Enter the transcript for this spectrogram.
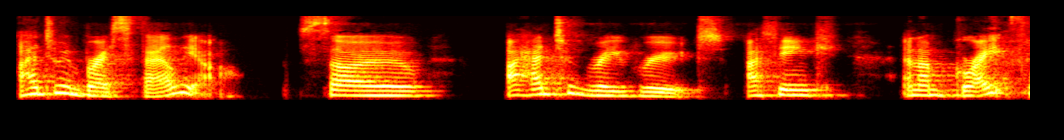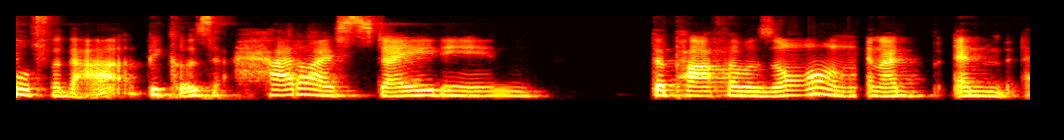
I had to embrace failure. So I had to reroute. I think, and I'm grateful for that because had I stayed in the path I was on and I and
